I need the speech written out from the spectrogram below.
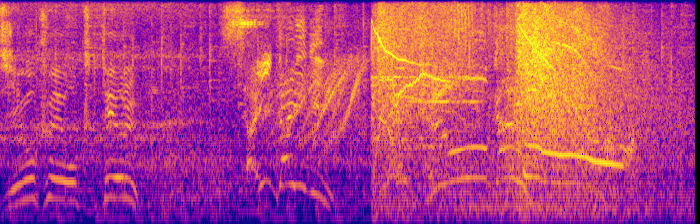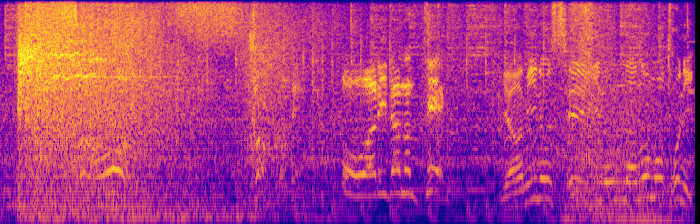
地獄へ送ってやる。最大輪六郎ガロここで終わりだなんて。闇の正義の名のもとに。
